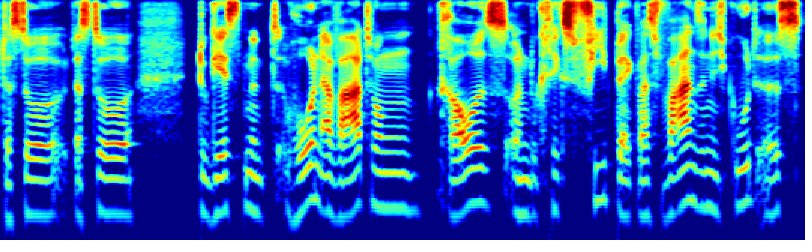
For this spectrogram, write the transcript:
dass du, dass du, du gehst mit hohen Erwartungen raus und du kriegst Feedback, was wahnsinnig gut ist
